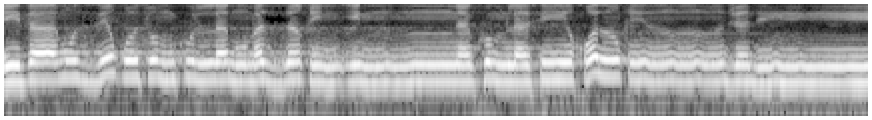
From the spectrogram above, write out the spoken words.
إذا مزقتم كل ممزق إنكم لفي خلق جديد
